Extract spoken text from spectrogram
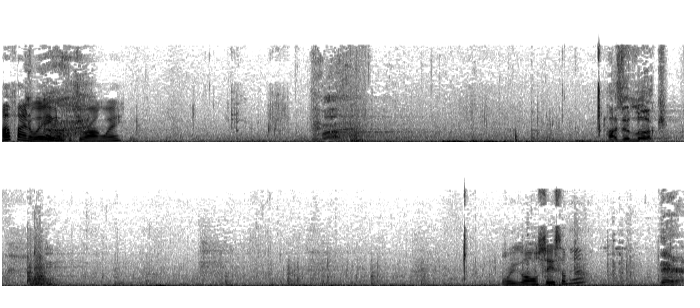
I'll find a way, even if it's the wrong way. How's it look? Were you gonna say something? There.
